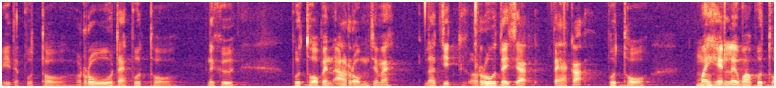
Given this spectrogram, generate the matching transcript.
มีแต่พุทโธ รู้แต่พุทโธนี่คือพุทโธเป็นอารมณ์ใช่ไหมแล้วจิตรู้แต่จะแต่กับพุทโธ ไม่เห็นเลยว่าพุทโธ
